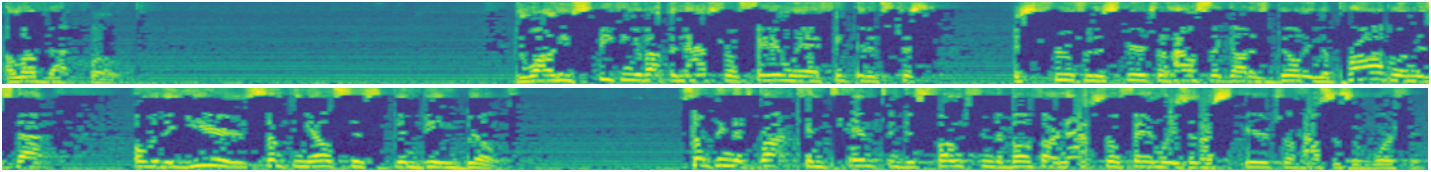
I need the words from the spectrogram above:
I love that quote. And while he's speaking about the natural family, I think that it's just it's true for the spiritual house that God is building. The problem is that over the years, something else has been being built. Something that's brought contempt and dysfunction to both our natural families and our spiritual houses of worship.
